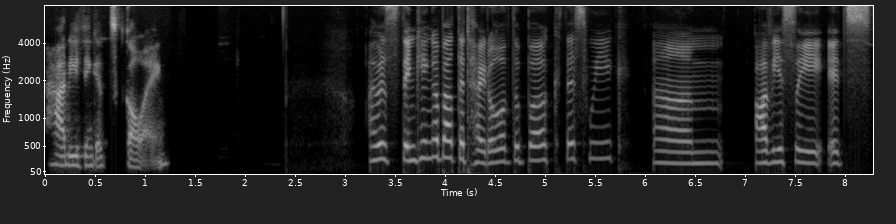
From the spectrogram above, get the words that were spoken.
how do you think it's going? I was thinking about the title of the book this week. Um, obviously, it's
